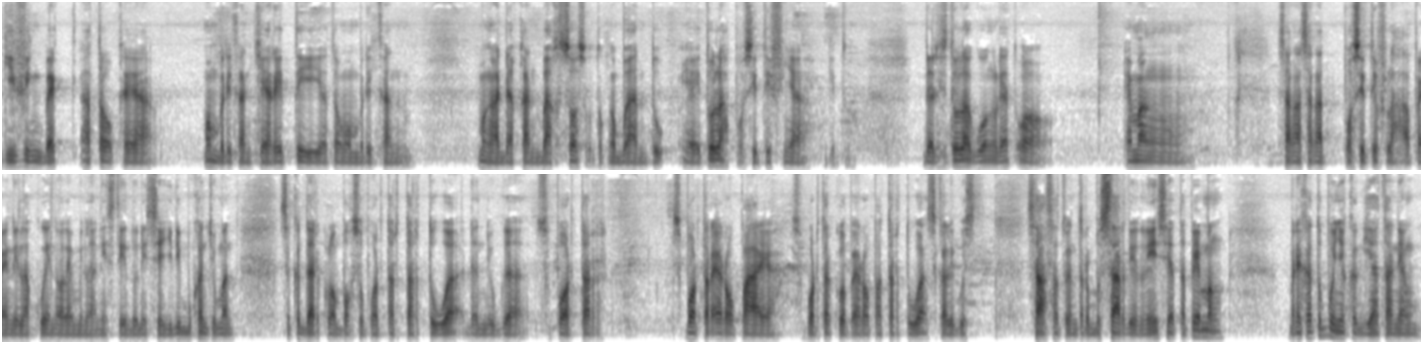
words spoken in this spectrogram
giving back atau kayak memberikan charity atau memberikan mengadakan baksos untuk ngebantu ya itulah positifnya gitu dari situlah gue ngeliat wow emang sangat-sangat positif lah apa yang dilakuin oleh Milanisti Indonesia jadi bukan cuman sekedar kelompok supporter tertua dan juga supporter supporter Eropa ya, supporter klub Eropa tertua sekaligus salah satu yang terbesar di Indonesia. Tapi emang mereka tuh punya kegiatan yang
